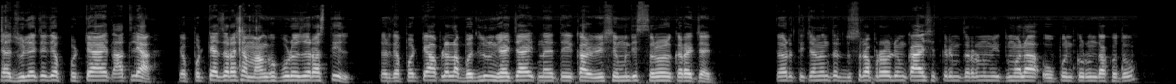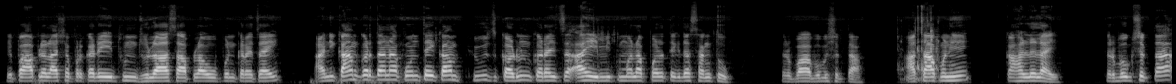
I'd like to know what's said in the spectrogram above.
त्या झुल्याच्या ज्या पट्ट्या आहेत आतल्या त्या पट्ट्या जर अशा मागं पुढं जर असतील तर त्या पट्ट्या आपल्याला बदलून घ्यायच्या आहेत नाही तर एका रेषेमध्ये सरळ करायच्या आहेत. तर त्याच्यानंतर दुसरा प्रॉब्लेम काय आहे शेतकरी मित्रांनो? मी तुम्हाला ओपन करून दाखवतो. हे पहा आपल्याला अशा प्रकारे इथून झुला असा आपला ओपन करायचा आहे. आणि काम करताना कोणतंही काम फ्यूज काढून करायचं आहे मी तुम्हाला परत एकदा सांगतो. तर पहा बघू शकता. आता आपण हे काढलेलं आहे. तर बघू शकता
